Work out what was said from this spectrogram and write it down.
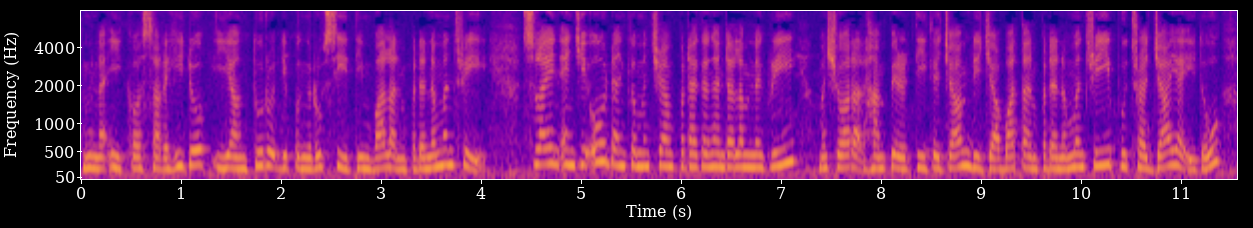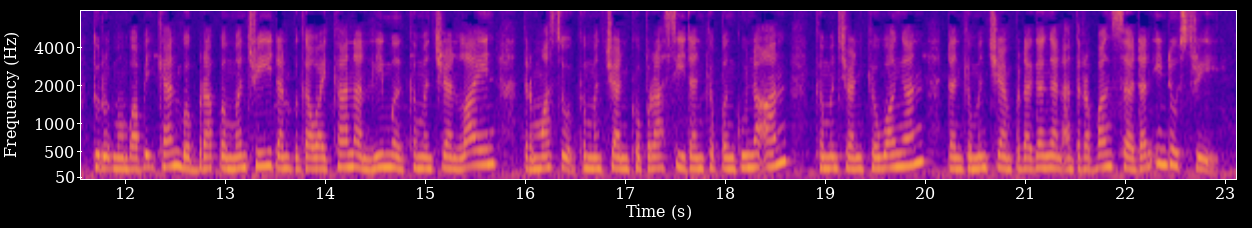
mengenai kos sara hidup yang turut dipengerusi Timbalan Perdana Menteri. Selain NGO dan Kementerian Perdagangan Dalam Negeri, mesyuarat hampir tiga jam di Jabatan Perdana Menteri Putrajaya itu turut membabitkan beberapa menteri dan pegawai kanan lima kementerian lain termasuk Kementerian Koperasi dan Kepenggunaan, Kementerian Kewangan dan Kementerian Perdagangan Antarabangsa dan Industri.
